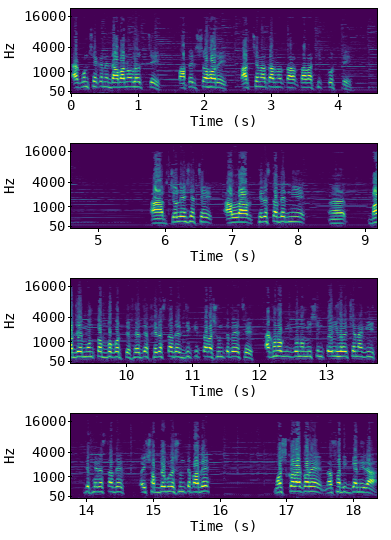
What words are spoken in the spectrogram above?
এখন সেখানে দাবানল হচ্ছে, পাপের শহরে, পারছে না তারা ঠিক করতে। আর চলে এসেছে আল্লাহর ফেরেস্তাদের নিয়ে বাজে মন্তব্য করতে। ফেরে- ফেরেস্তাদের জিকির তারা শুনতে পেয়েছে। এখনও কি কোনো মেশিন তৈরি হয়েছে নাকি যে ফেরেস্তাদের ওই শব্দগুলো শুনতে পাবে? মস্করা করে নাসা বিজ্ঞানীরা।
